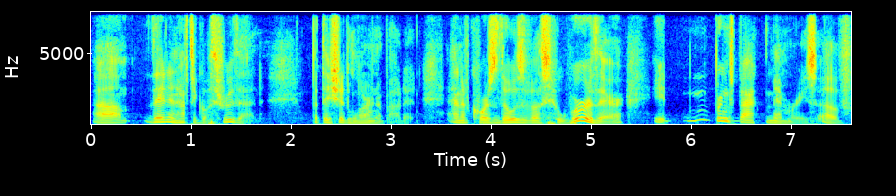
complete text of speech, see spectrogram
Um, they didn't have to go through that, but they should learn about it. And of course, those of us who were there, it brings back memories of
